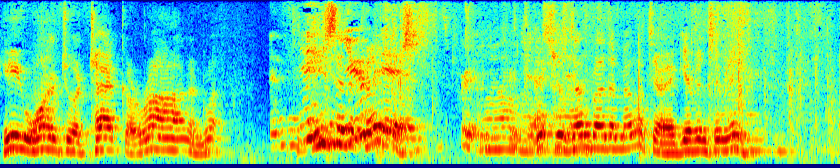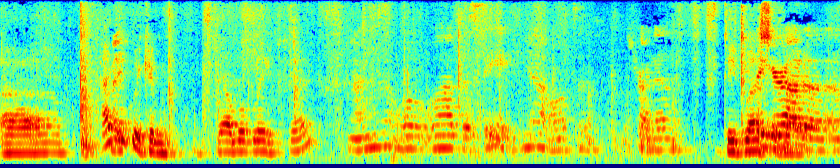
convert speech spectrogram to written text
he wanted to attack Iran and what. These are the you did. papers. It's pretty, pretty This was done by the military, given to me. Uh, I think we can probably right? I don't know. We'll, we'll have to see. Yeah, we'll have to try to declassify. figure out it. a,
